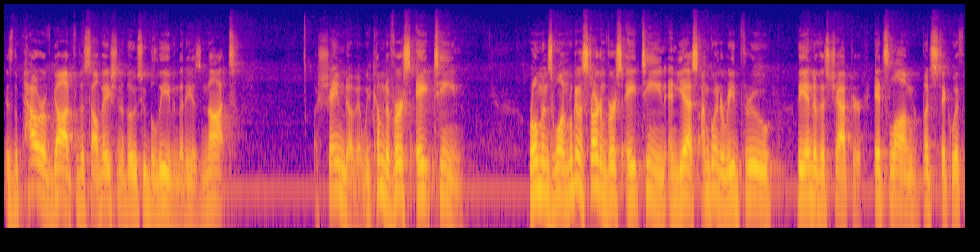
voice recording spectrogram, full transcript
is the power of God for the salvation of those who believe and that he is not ashamed of it, we come to verse 18. Romans 1, we're going to start in verse 18. And yes, I'm going to read through the end of this chapter. It's long, but stick with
